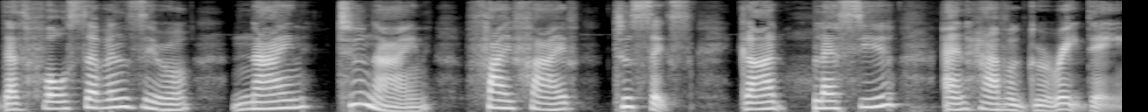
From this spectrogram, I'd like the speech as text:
that's 470-929-5526. God bless you and have a great day.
